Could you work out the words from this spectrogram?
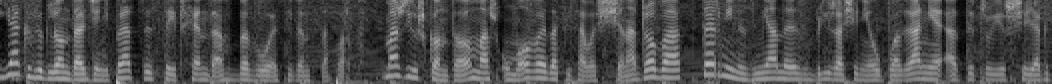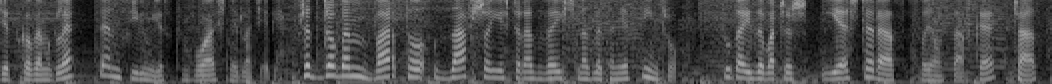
Jak wygląda dzień pracy stagehanda w BWS Event Support? Masz już konto, masz umowę, zapisałeś się na joba, termin zmiany zbliża się nieubłaganie, a ty czujesz się jak dziecko we mgle? Ten film jest właśnie dla ciebie. Przed jobem warto zawsze jeszcze raz wejść na zlecenie w Cinchu. Tutaj zobaczysz jeszcze raz swoją stawkę, czas,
